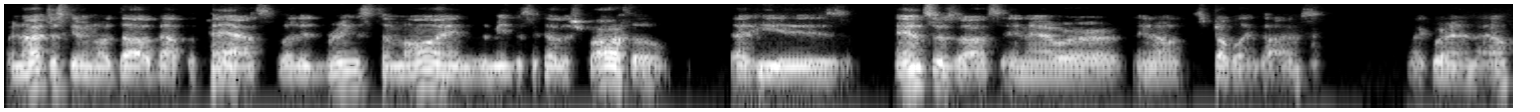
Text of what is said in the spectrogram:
we're not just giving Odah about the past, but it brings to mind the Midas HaKadosh Baruch Hu, that he is, answers us in our, you know, troubling times, like we're in now,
